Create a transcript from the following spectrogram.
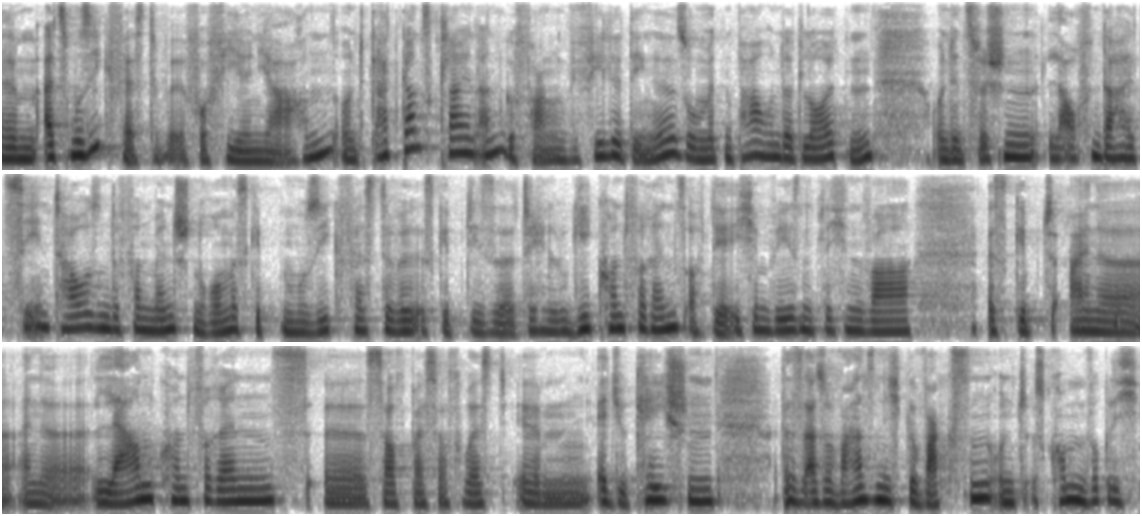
ähm, als Musikfestival vor vielen Jahren und hat ganz klein angefangen, wie viele Dinge, so mit ein paar hundert Leuten. Und inzwischen laufen da halt Zehntausende von Menschen rum. Es gibt ein Musikfestival, es gibt diese Technologiekonferenz, auf der ich im Wesentlichen war. Es gibt eine, eine Lernkonferenz, äh, South by Southwest ähm, Education. Das ist also wahnsinnig gewachsen und es kommen wirklich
